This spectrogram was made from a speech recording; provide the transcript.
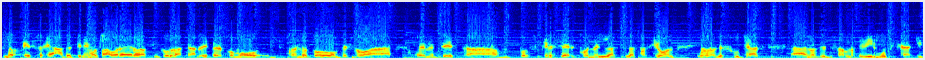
No, es, antes teníamos la hora, era las 5 de la tarde, pero como cuando todo empezó a, obviamente, a pues, crecer con el, la, la pasión, las horas de escuchas, uh, nos empezaron a pedir música aquí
